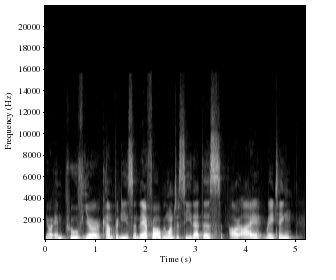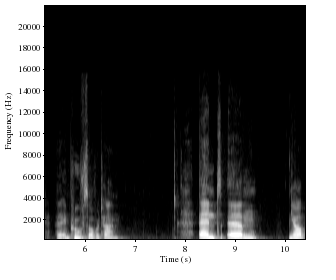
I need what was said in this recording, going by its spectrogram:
you know, improve your companies. And therefore, we want to see that this RI rating uh, improves over time. And um, you know,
